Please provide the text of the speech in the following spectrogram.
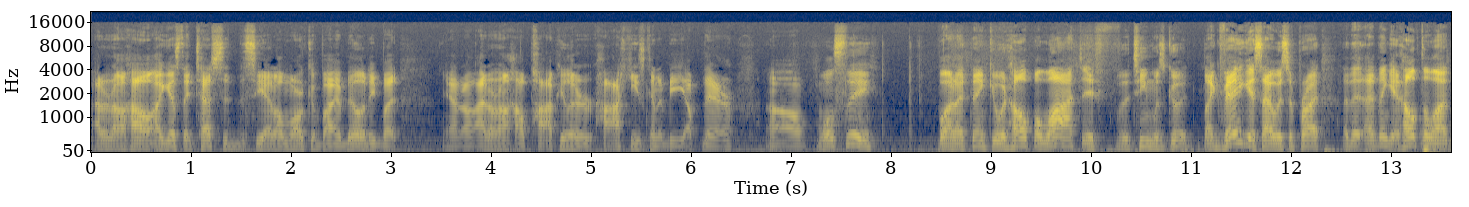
I don't know how. I guess they tested the Seattle market viability, but you know, I don't know how popular hockey's going to be up there. Uh, we'll see but I think it would help a lot if the team was good. Like Vegas, I was surprised. I think it helped a lot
